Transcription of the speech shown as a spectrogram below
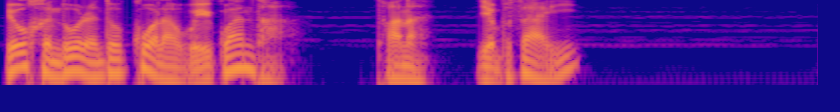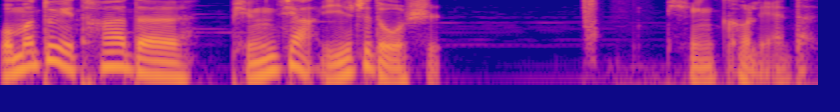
有很多人都过来围观他，他呢也不在意。我们对他的评价一直都是挺可怜的，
